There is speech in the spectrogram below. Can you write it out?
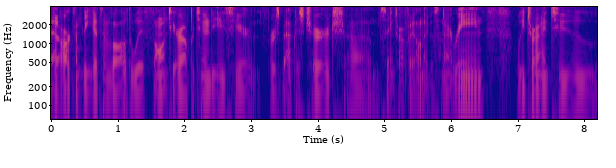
our company gets involved with volunteer opportunities here, First Baptist Church, um, Saints Raphael, Nicholas, and Irene. We try to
